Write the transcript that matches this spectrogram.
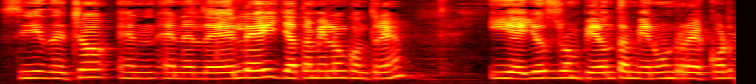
Sí, de hecho, en, en, el de LA ya también lo encontré. Y ellos rompieron también un récord.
